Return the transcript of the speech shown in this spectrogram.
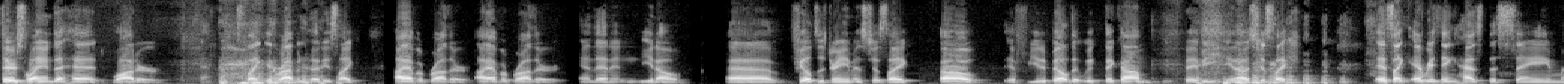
"There's land ahead, water." It's like in Robin Hood, he's like, "I have a brother, I have a brother," and then in you know uh, Fields of Dream, it's just like, "Oh, if you build it, we, they come, baby." You know, it's just like it's like everything has the same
